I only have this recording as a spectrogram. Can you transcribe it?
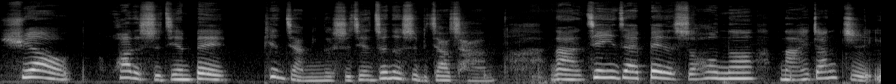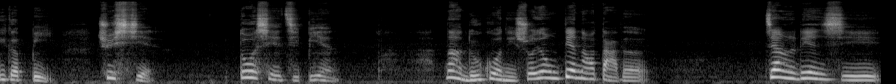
需要花的时间背片假名的时间真的是比较长。那建议在背的时候呢，拿一张纸、一个笔去写，多写几遍。那如果你说用电脑打的这样的练习，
